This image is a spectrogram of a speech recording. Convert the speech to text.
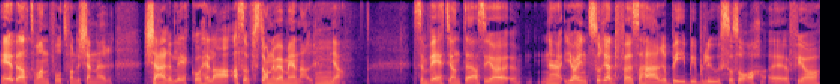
är det att man fortfarande känner kärlek och hela, alltså förstår ni vad jag menar? Ja. Sen vet jag inte, alltså jag, nej, jag är inte så rädd för så här baby blues och så, eh, för jag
